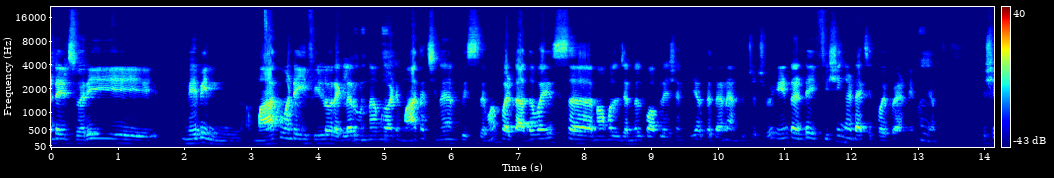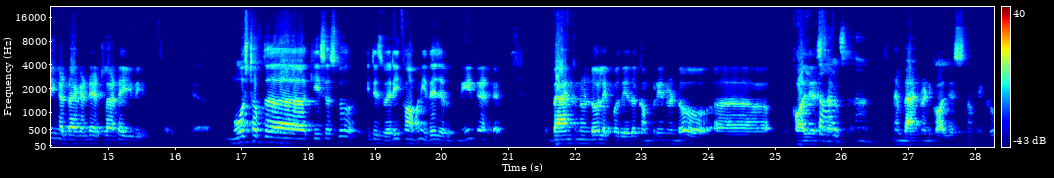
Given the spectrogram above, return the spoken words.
అంటే ఇట్స్ వెరీ మేబీ మాకు అంటే ఈ ఫీల్డ్లో రెగ్యులర్ ఉన్నాం కాబట్టి మాకు అది చిన్నగా అనిపిస్తేమో బట్ అదర్వైజ్ నార్మల్ జనరల్ పాపులేషన్కి అది పెద్దగానే అనిపించవచ్చు ఏంటంటే ఈ ఫిషింగ్ అటాక్స్ ఎక్కువైపోయాయండి ఫిషింగ్ అటాక్ అంటే ఎట్లా అంటే ఇది మోస్ట్ ఆఫ్ ద కేసెస్లో ఇట్ ఈస్ వెరీ కామన్ ఇదే జరుగుతుంది. ఏంటంటే బ్యాంక్ నుండో లేకపోతే ఏదో కంపెనీ నుండో కాల్ చేస్తారు. మేము బ్యాంక్ నుండి కాల్ చేస్తున్నాం మీకు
